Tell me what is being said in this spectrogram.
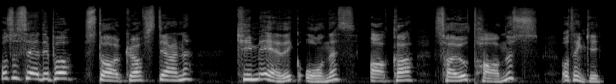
Og så ser de på Starcraft-stjerne Kim Erik Aanes, aka Sarotanus, og tenker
